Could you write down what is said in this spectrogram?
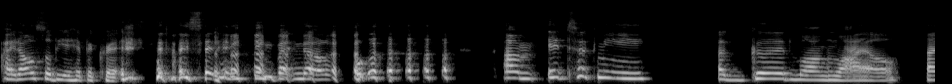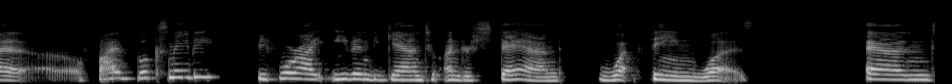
I'd also be a hypocrite if I said anything but no. um, it took me a good long while, uh, five books maybe, before I even began to understand what theme was. And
